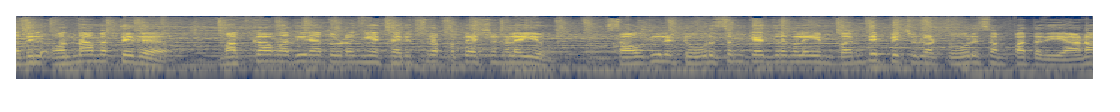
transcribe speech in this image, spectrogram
അതിൽ ഒന്നാമത്തേത് മക്ക മദീന തുടങ്ങിയ ചരിത്ര പ്രദേശങ്ങളെയും സൗദിയിലെ ടൂറിസം കേന്ദ്രങ്ങളെയും ബന്ധിപ്പിച്ചുള്ള ടൂറിസം പദ്ധതിയാണ്.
